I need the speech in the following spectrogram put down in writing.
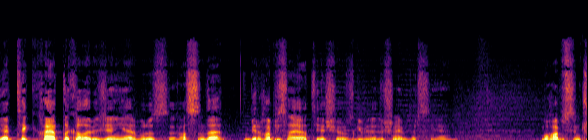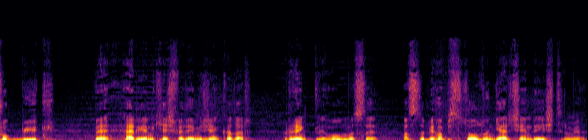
Ya tek hayatta kalabileceğin yer burası. Aslında bir hapis hayatı yaşıyoruz gibi de düşünebilirsin yani. Bu hapisin çok büyük ve her yerini keşfedemeyeceğin kadar renkli olması aslında bir hapiste olduğun gerçeğini değiştirmiyor.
